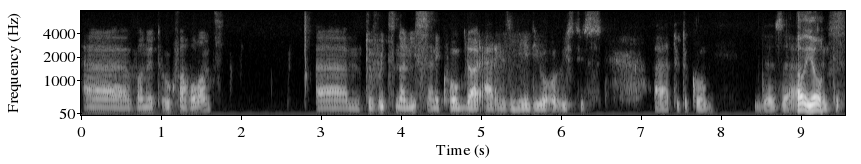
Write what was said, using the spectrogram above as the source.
eh, vanuit de Hoek van Holland ehm, te voet naar Nice en ik hoop daar ergens medio augustus eh, toe te komen. Dus, eh, Oh, joh. 20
